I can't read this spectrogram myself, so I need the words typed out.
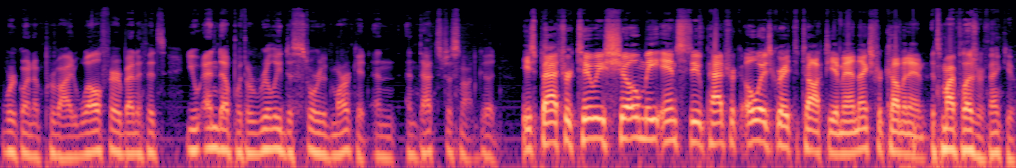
we're going to provide welfare benefits, you end up with a really distorted market, and, and that's just not good. He's Patrick Tuohey, Show Me Institute. Patrick, always great to talk to you, man. Thanks for coming in. It's my pleasure. Thank you.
